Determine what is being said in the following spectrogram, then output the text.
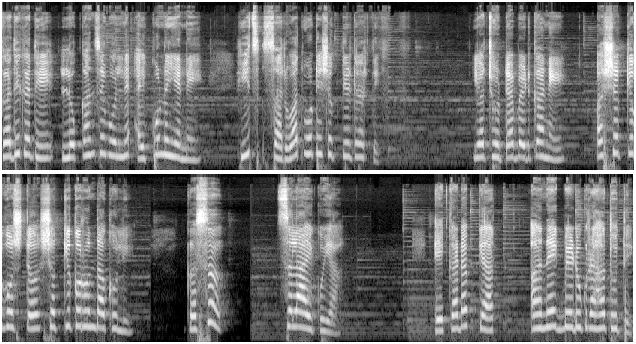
कधीकधी लोकांचे बोलणे ऐकू न येणे हीच सर्वात मोठी शक्ती ठरते. या छोट्या बेडकाने अशक्य गोष्ट शक्य करून दाखवली. कसं? चला ऐकूया. एका डबक्यात अनेक बेडूक राहत होते.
